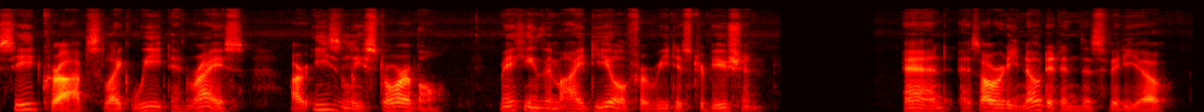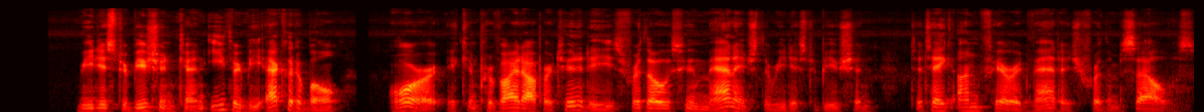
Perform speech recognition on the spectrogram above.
Seed crops like wheat and rice are easily storable, making them ideal for redistribution. And, as already noted in this video, redistribution can either be equitable or it can provide opportunities for those who manage the redistribution to take unfair advantage for themselves.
